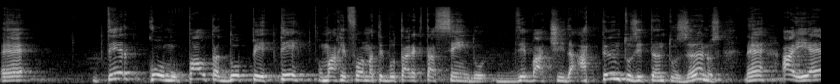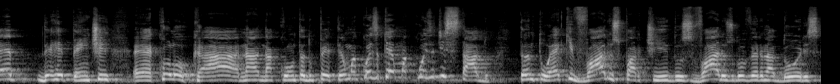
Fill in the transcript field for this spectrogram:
é, ter como pauta do PT uma reforma tributária que está sendo debatida há tantos e tantos anos, né? Aí é, de repente, é, colocar na, na, conta do PT uma coisa que é uma coisa de Estado. Tanto é que vários partidos, vários governadores,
